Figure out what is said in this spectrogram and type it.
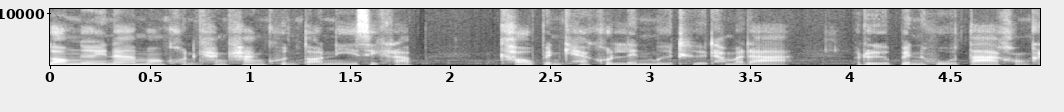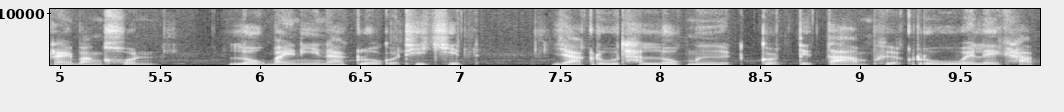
ลองเงยหน้ามองคนข้างๆ คุณตอนนี้สิครับ เขาเป็นแค่คนเล่นมือถือธรรมดา หรือเป็นหูตาของใครบางคน โลกใบนี้น่ากลัวกว่าที่คิด อยากรู้ทันโลกมืด กดติดตามเผือกรู้ไว้เลยครับ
